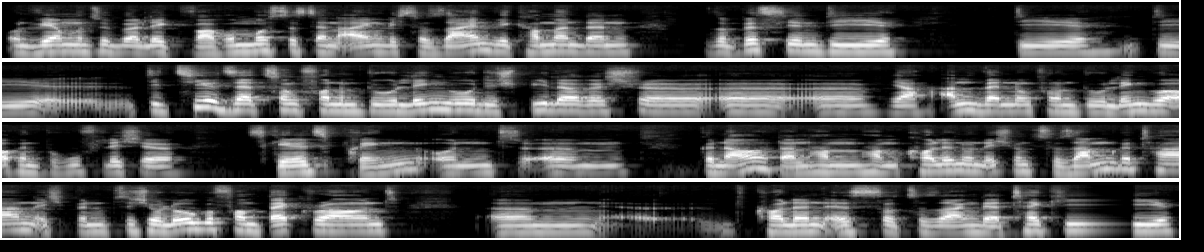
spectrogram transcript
Und wir haben uns überlegt, warum muss es denn eigentlich so sein? Wie kann man denn so ein bisschen die, die, die, die Zielsetzung von einem Duolingo, die spielerische äh, äh, ja, Anwendung von einem Duolingo auch in berufliche Skills bringen. Und ähm, genau, dann haben, haben Colin und ich uns zusammengetan. Ich bin Psychologe vom Background, ähm, Colin ist sozusagen der Techie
